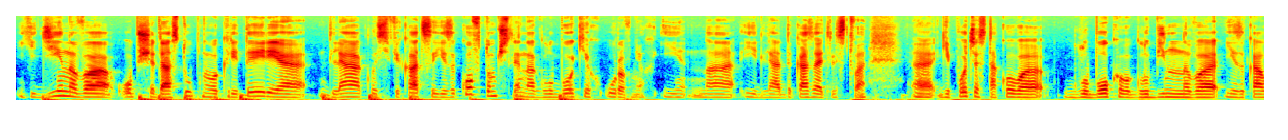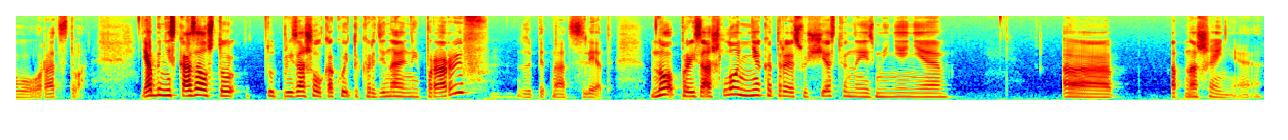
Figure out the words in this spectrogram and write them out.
единого общедоступного критерия для классификации языков, в том числе на глубоких уровнях и, на, и для доказательства э, гипотез такого глубокого глубинного языкового родства. Я бы не сказал, что тут произошел какой-то кардинальный прорыв за 15 лет, но произошло некоторое существенное изменение э, отношение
